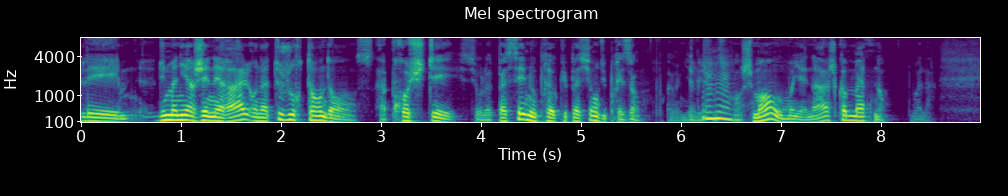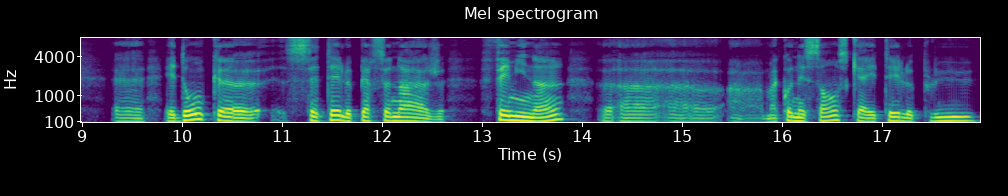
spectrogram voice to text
d'une manière générale, on a toujours tendance à projeter sur le passé nos préoccupations du présent. Il faut quand même dire les choses mhm. franchement, au Moyen Âge comme maintenant. Voilà. Euh, et donc, euh, c'était le personnage féminin, euh, à, à, ma connaissance, qui a été le plus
